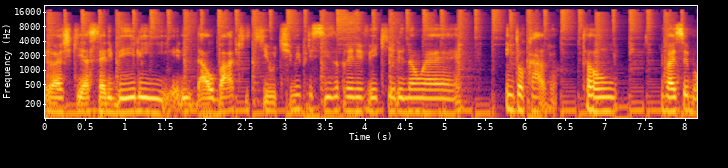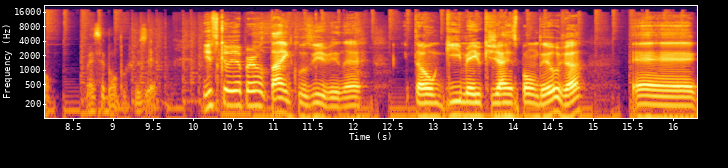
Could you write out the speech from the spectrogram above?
Eu acho que a Série B ele, ele dá o baque que o time precisa para ele ver que ele não é intocável. Então, vai ser bom. Vai ser bom pro Cruzeiro. Isso que eu ia perguntar, inclusive, né? Então o Gui meio que já respondeu já. É...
